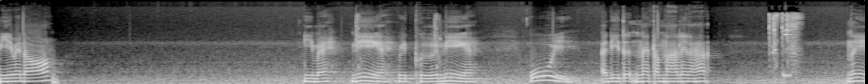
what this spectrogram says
มีไหมเนาะ มีไหมนี่ไงวิดพื้นนี่ไงอุ้ยอดีตในตำนานเลยนะฮะนี่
